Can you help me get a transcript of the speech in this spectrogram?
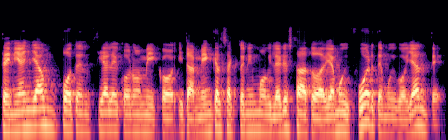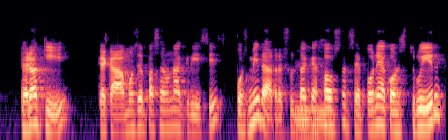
tenían ya un potencial económico y también que el sector inmobiliario estaba todavía muy fuerte, muy bollante. Pero aquí, que acabamos de pasar una crisis, pues mira, resulta que Hauser se pone a construir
